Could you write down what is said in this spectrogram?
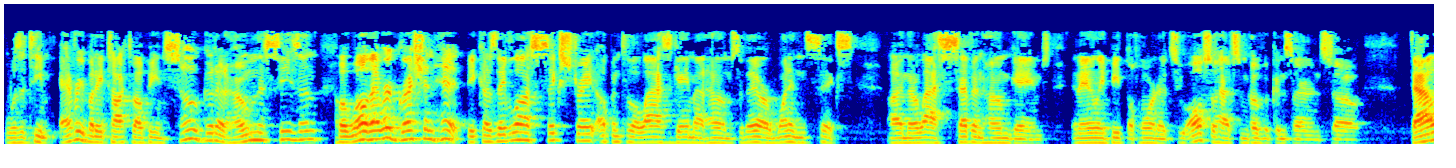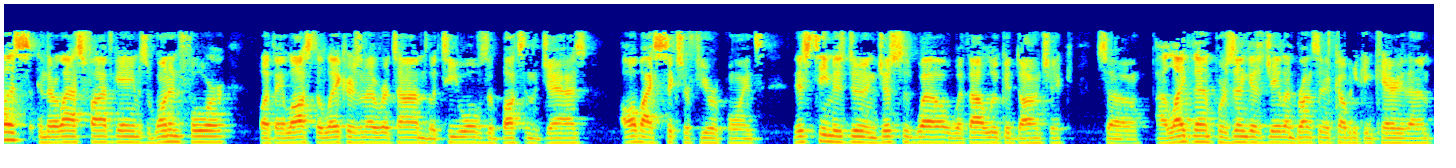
was a team everybody talked about being so good at home this season. But well, that regression hit because they've lost six straight up until the last game at home. So they are one in six uh, in their last seven home games, and they only beat the Hornets, who also have some COVID concerns. So Dallas in their last five games, one and four, but they lost the Lakers in overtime, the T Wolves, the Bucks, and the Jazz, all by six or fewer points. This team is doing just as well without Luka Doncic. So I like them. Porzingis, Jalen Brunson, and company can carry them.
